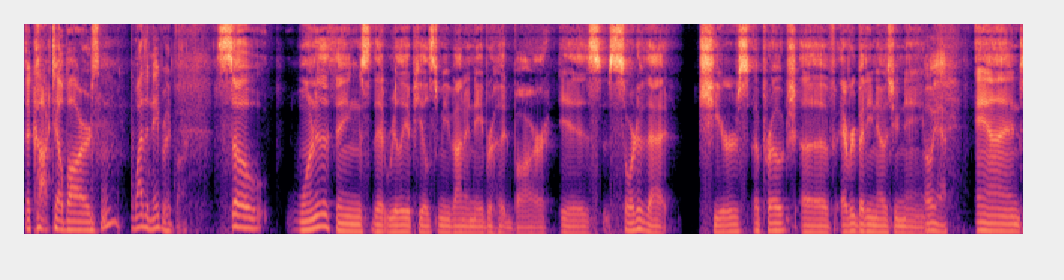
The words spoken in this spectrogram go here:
the cocktail bars. Mm-hmm. Why the neighborhood bar? So one of the things that really appeals to me about a neighborhood bar is sort of that cheers approach of everybody knows your name. Oh yeah. And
